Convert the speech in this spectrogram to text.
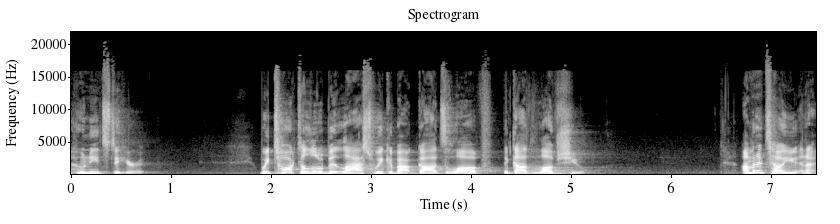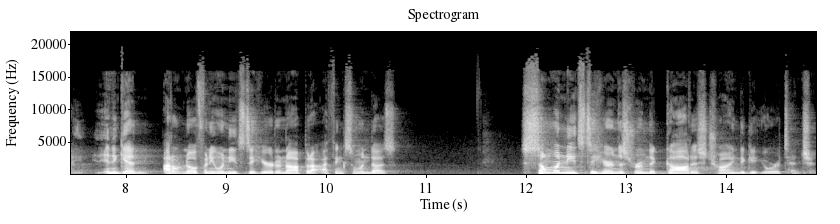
who needs to hear it. We talked a little bit last week about God's love, that God loves you. I'm gonna tell you, and, I, and again, I don't know if anyone needs to hear it or not, but I think someone does. Someone needs to hear in this room that God is trying to get your attention.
